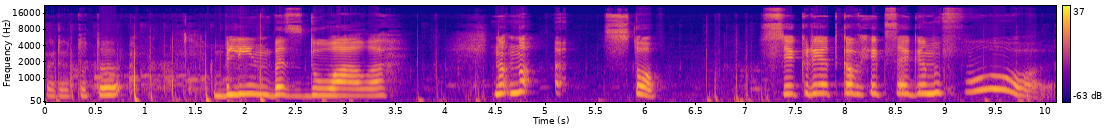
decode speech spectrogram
Та-та-та. Блін, без дуала. Ну, ну, е, стоп. Секретка в Hexagon 4.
